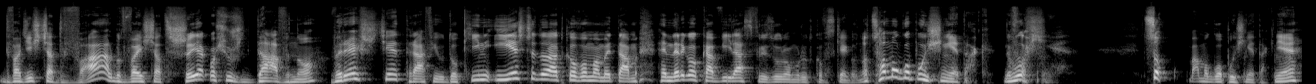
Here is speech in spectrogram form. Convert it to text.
22 albo 23, jakoś już dawno, wreszcie trafił do kin i jeszcze dodatkowo mamy tam Henry'ego Cavilla z fryzurą Rutkowskiego. No co mogło pójść nie tak? No właśnie. Co mogło pójść nie tak, nie?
